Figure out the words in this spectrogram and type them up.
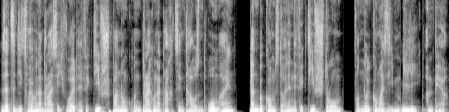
Setze die 230 Volt Effektivspannung und 318.000 Ohm ein, dann bekommst du einen Effektivstrom von 0,7 mA.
